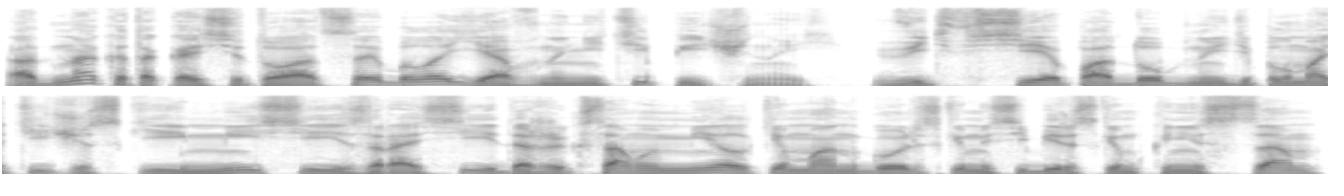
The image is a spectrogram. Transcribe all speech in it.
Однако такая ситуация была явно нетипичной, ведь все подобные дипломатические миссии из России даже к самым мелким монгольским и сибирским князцам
